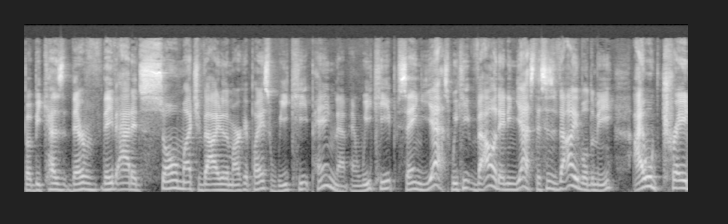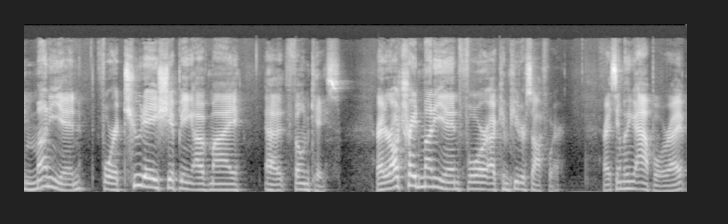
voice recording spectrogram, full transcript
but because they're they've added so much value to the marketplace we keep paying them and we keep saying yes. We keep validating yes this is valuable to me. I will trade money in for a two day shipping of my uh, phone case right? Or i'll trade money in for a computer software right? Same thing with apple right?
